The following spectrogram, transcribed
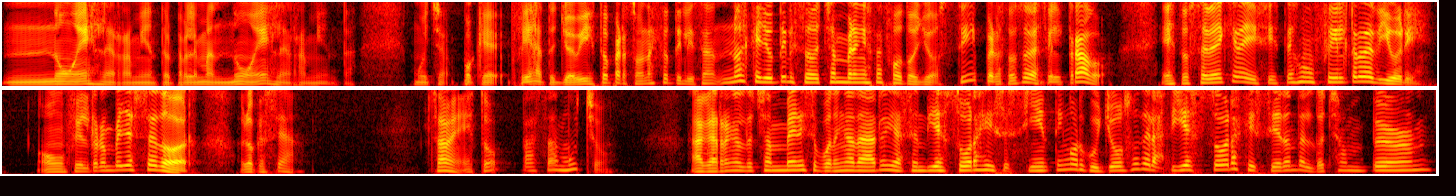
No es la herramienta, el problema no es la herramienta. Mucha, porque fíjate, yo he visto personas que utilizan, no es que yo utilicé chamber en esta foto, yo sí, pero esto se ve filtrado. Esto se ve que le hiciste un filtro de beauty, o un filtro embellecedor, o lo que sea. ¿Sabes? Esto pasa mucho. Agarran el Dutch y se ponen a dar y hacen 10 horas y se sienten orgullosos de las 10 horas que hicieron del Dutch Burn.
